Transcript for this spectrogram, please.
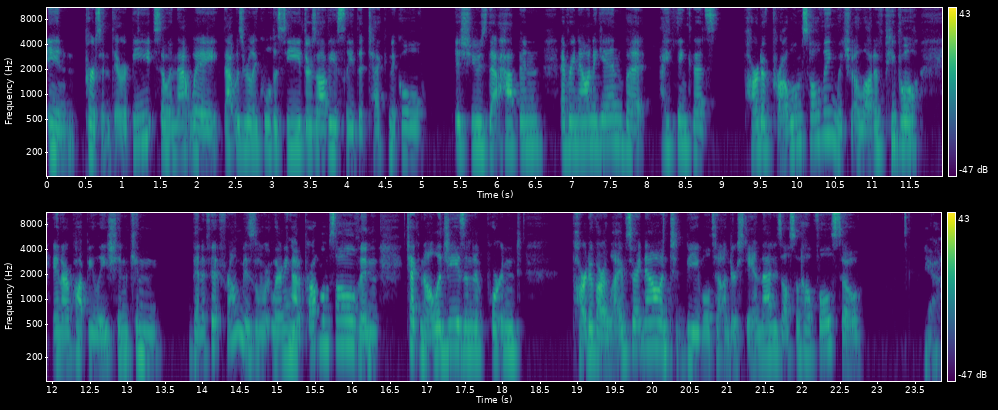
in person therapy. So in that way that was really cool to see. There's obviously the technical issues that happen every now and again but i think that's part of problem solving which a lot of people in our population can benefit from is learning how to problem solve and technology is an important part of our lives right now and to be able to understand that is also helpful so yeah.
